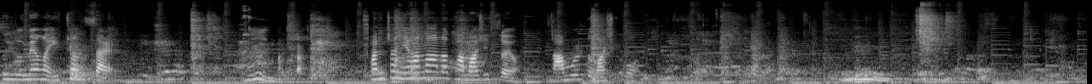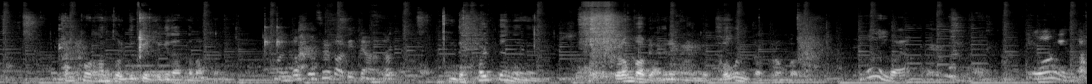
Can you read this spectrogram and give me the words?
그 유명한 이천쌀. 음. 반찬이 하나하나 다 맛있어요. 나물도 맛있고. 음. 한톨 한톨 느껴지긴 한다 맞다 완전 꼬슬밥이지 않아? 근데 할 때는 그런 밥이 아니라 했는데 먹으니까 그런 밥 이거는 뭐야? 우엉인가?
